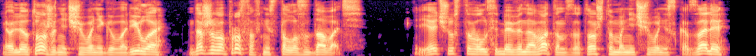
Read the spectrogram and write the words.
Лю тоже ничего не говорила, даже вопросов не стала задавать. Я чувствовал себя виноватым за то, что мы ничего не сказали,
